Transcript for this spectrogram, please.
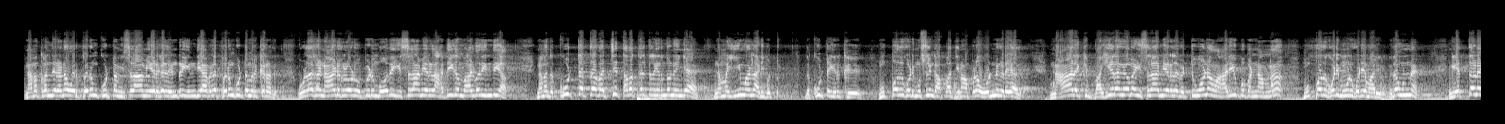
நமக்கு வந்து என்னன்னா ஒரு பெரும் கூட்டம் இஸ்லாமியர்கள் என்று இந்தியாவில் பெரும் கூட்டம் இருக்கிறது. உலக நாடுகளோடு ஒப்பிடும்போது இஸ்லாமியர்கள் அதிகம் வாழ்வது இந்தியா. நம்ம அந்த கூட்டத்தை வச்சு தவக்கலத்தில் இருந்தோம் நீங்க நம்ம ஈமான்ல அடிபட்டோம் இந்த கூட்டம் இருக்கு. முப்பது கோடி முஸ்லீம் காப்பாத்தினோம் அப்பெல்லாம் ஒன்றும் கிடையாது. நாளைக்கு பகிரங்கமாக இஸ்லாமியர்களை வெட்டுவோன்னு அவன் அறிவிப்பு பண்ணாம்னா முப்பது கோடி மூணு கோடியே மாறிடும். இதான் உண்மை. இங்கே எத்தனை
